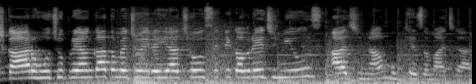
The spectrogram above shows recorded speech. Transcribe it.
નમસ્કાર, હું છું પ્રિયંકા. તમે જોઈ રહ્યા છો સિટી કવરેજ ન્યૂઝ આજના મુખ્ય સમાચાર.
